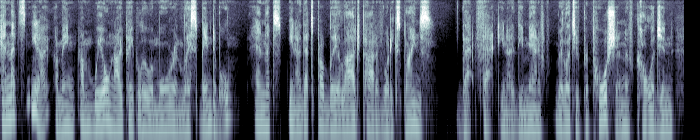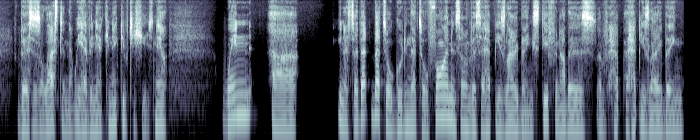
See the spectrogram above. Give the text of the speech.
and that's, you know, I mean, um, we all know people who are more and less bendable. And that's, you know, that's probably a large part of what explains that fact, you know, the amount of relative proportion of collagen versus elastin that we have in our connective tissues. Now, when, uh, you know, so that that's all good and that's all fine. And some of us are happy as Larry being stiff and others are happy as Larry being,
